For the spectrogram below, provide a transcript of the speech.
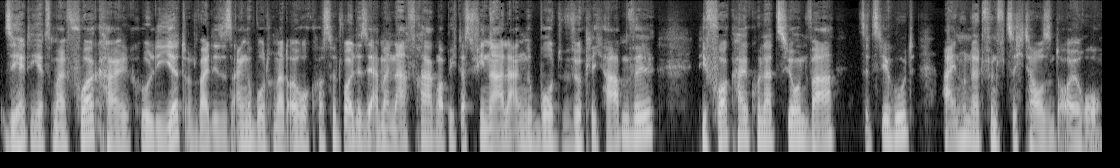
sie hätte jetzt mal vorkalkuliert und weil dieses Angebot 100 Euro kostet, wollte sie einmal nachfragen, ob ich das finale Angebot wirklich haben will. Die Vorkalkulation war, sitzt ihr gut, 150.000 Euro.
